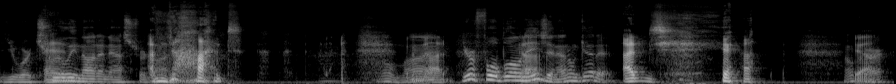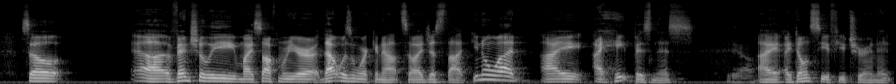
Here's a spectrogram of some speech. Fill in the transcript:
You are truly And- not an astronaut. I'm not. oh my. not. You're a full blown Yeah. Asian. I don't get it. I, yeah. Okay. Yeah. So uh, eventually, my sophomore year, that wasn't working out. So I just thought, you know what? I, I hate business. Yeah. I, I don't see a future in it.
